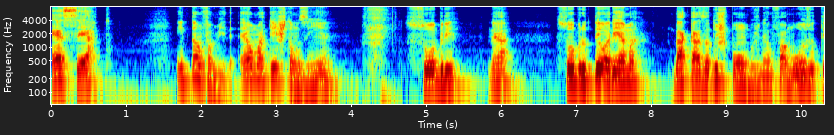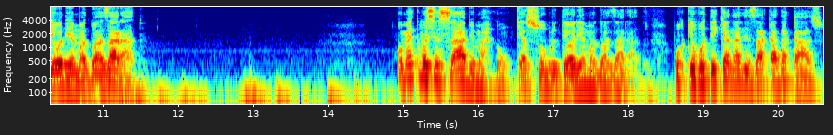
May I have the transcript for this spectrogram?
é certo. Então, família, é uma questãozinha sobre, né, sobre o teorema da casa dos pombos, né, o famoso teorema do azarado. Como é que você sabe, Marcão, que é sobre o teorema do azarado? porque eu vou ter que analisar cada caso.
